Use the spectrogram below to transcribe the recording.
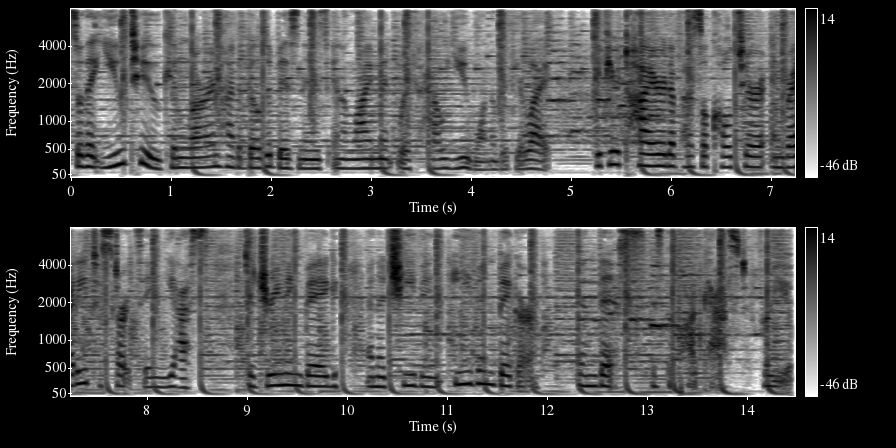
so that you too can learn how to build a business in alignment with how you want to live your life. If you're tired of hustle culture and ready to start saying yes to dreaming big and achieving even bigger, then this is the podcast for you.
